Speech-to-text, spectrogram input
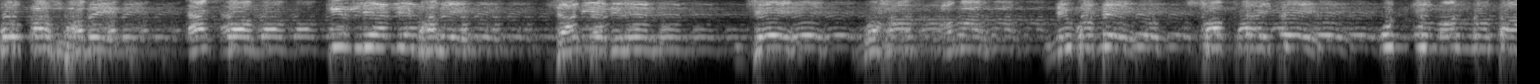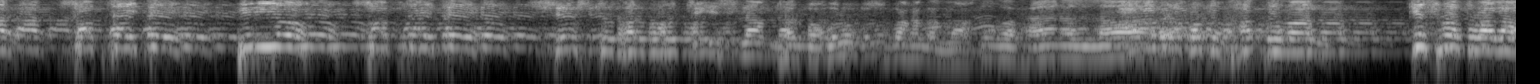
প্রকাশ ভাবে একদম ক্লিয়ারলি ভাবে জানিয়ে দিলেন যে মহান আমার নিকটে সবচাইতে উচ্চ মান্যতার সবচাইতে প্রিয় সবচাইতে শ্রেষ্ঠ ধর্ম হচ্ছে ইসলাম ধর্ম। বলুন সুবহানাল্লাহ। সুবহানাল্লাহ। আমরা কত ভাগ্যবান কিসমতওয়ালা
